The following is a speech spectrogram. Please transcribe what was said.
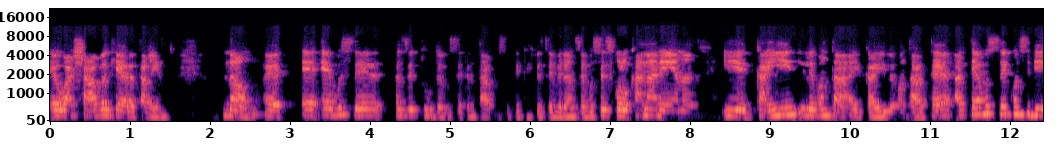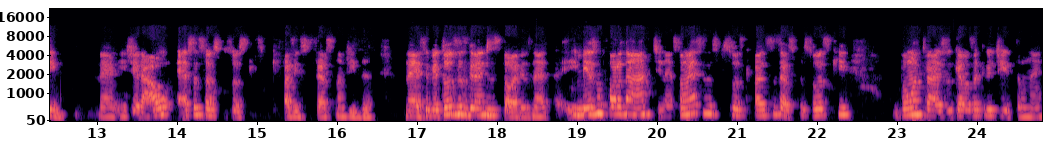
Eu achava que era talento. Não, é, é, é, você fazer tudo, é você tentar, você ter perseverança, é você se colocar na arena e cair e levantar, e cair e levantar, até, até você conseguir. Né? Em geral, essas são as pessoas que, que fazem sucesso na vida. Né? Você vê todas as grandes histórias, né? E mesmo fora da arte, né? São essas as pessoas que fazem sucesso, pessoas que vão atrás do que elas acreditam, né?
